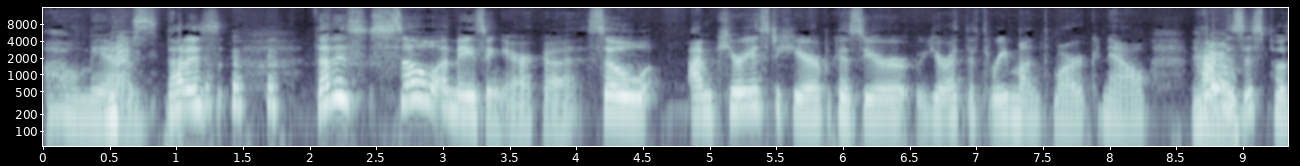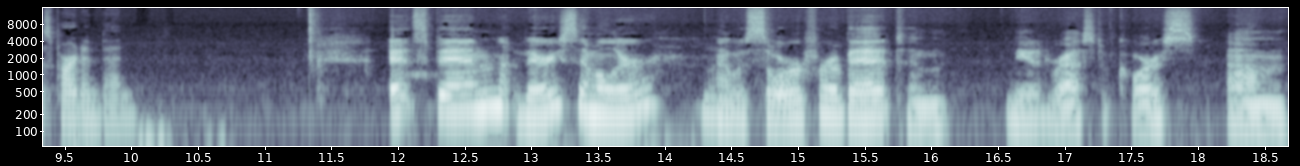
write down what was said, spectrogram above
Oh man, yes. that is that is so amazing, Errika. So I'm curious to hear because you're you're at the three month mark now. How yeah. has this postpartum been? It's been very similar. Mm-hmm. I was sore for a bit and needed rest, of course. Um,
